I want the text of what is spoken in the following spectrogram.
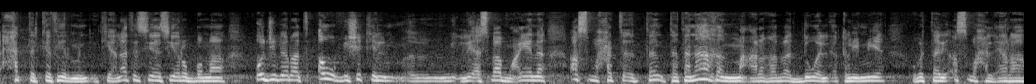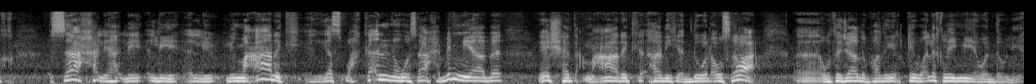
حتى الكثير من الكيانات السياسية ربما أجبرت أو بشكل لأسباب معينة أصبحت تتناغم مع رغبات الدول الاقليميه وبالتالي أصبح العراق ساحة لمعارك يصبح كأنه ساحة بالنيابة يشهد معارك هذه الدول أو صراع آه، أو تجاذب هذه القوى الإقليمية والدولية.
